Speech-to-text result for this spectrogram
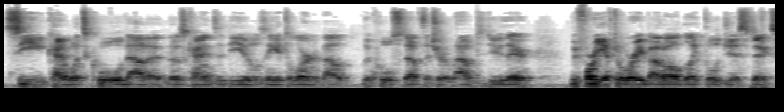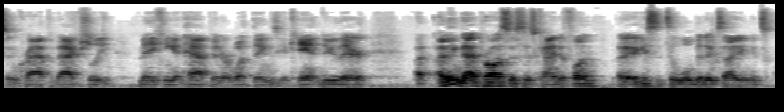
see kind of what's cool about it and those kinds of deals, and you get to learn about the cool stuff that you're allowed to do there before you have to worry about all like the logistics and crap of actually making it happen or what things you can't do there. I, think that process is kind of fun. I guess it's a little bit exciting. It's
